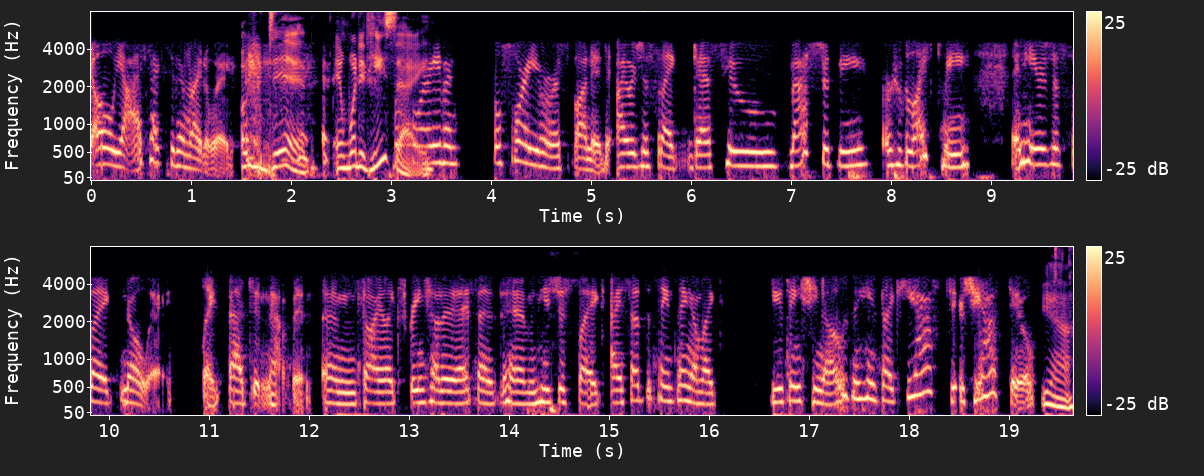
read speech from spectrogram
Oh yeah, I texted him right away. Oh, you did. and what did he say? Before I say? even before I even responded, I was just like, "Guess who matched with me or who liked me?" And he was just like, "No way." Like that didn't happen. And so I like screenshotted it, I sent it to him, and he's just like, I said the same thing. I'm like, "Do you think she knows?" And he's like, "He has to. She has to." Yeah.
